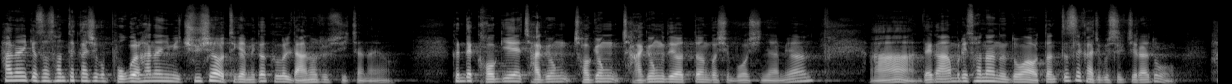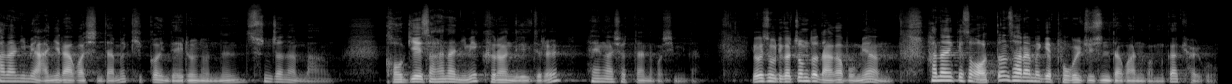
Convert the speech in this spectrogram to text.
하나님께서 선택하시고 복을 하나님이 주셔야 어떻게 합니까? 그걸 나눠줄 수 있잖아요. 근데 거기에 작용, 적용, 작용되었던 것이 무엇이냐면, 아, 내가 아무리 선한 의도와 어떤 뜻을 가지고 있을지라도 하나님이 아니라고 하신다면 기꺼이 내려놓는 순전한 마음. 거기에서 하나님이 그런 일들을 행하셨다는 것입니다. 여기서 우리가 좀 더 나가보면 하나님께서 어떤 사람에게 복을 주신다고 하는 겁니까? 결국.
